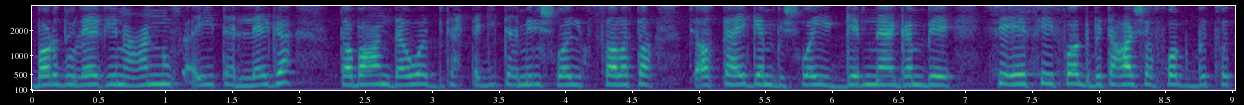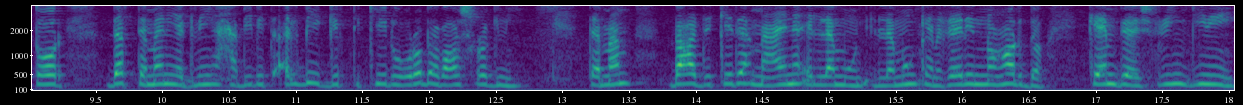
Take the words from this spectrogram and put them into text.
برضو لا غنى عنه في أي تلاجة. طبعا دوت بتحتاجيه تعملي شوية سلطة تقطعيه جنب شوية جبنة جنب في في, في وجبة عشاء في وجبة فطار. ده بتمانية جنيه حبيبة قلبي جبت كيلو وربع بعشرة جنيه. تمام؟ بعد كده معانا الليمون. الليمون كان غالي النهارده. كان بعشرين جنيه.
